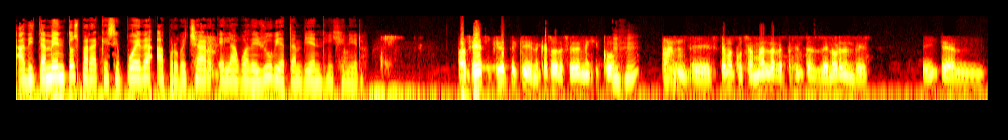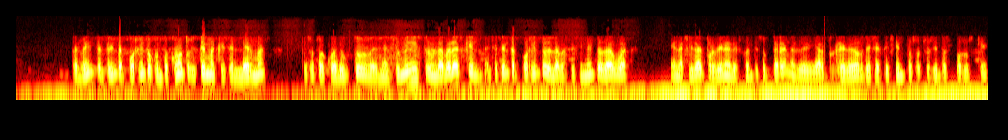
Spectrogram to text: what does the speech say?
aditamentos para que se pueda aprovechar el agua de lluvia también, ingeniero. Así es, fíjate que en el caso de la Ciudad de México, el sistema Cuchamala representa desde el orden de 20 al, 20 al 30% junto con otro sistema que es el LERMA, que es otro acueducto en el suministro. La verdad es que el 70% del abastecimiento de agua en la ciudad proviene de fuentes subterráneas, de alrededor de 700, 800 pozos que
